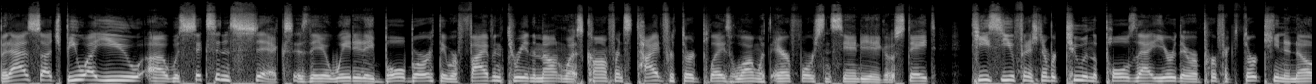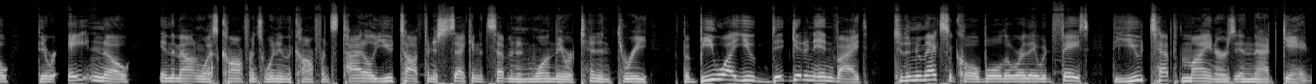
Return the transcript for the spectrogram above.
But as such, BYU uh, was six and six as they awaited a bowl berth. They were five and three in the Mountain West Conference, tied for third place along with Air Force and San Diego State. TCU finished number two in the polls that year. They were a perfect 13 and 0. They were 8 and 0 in the Mountain West Conference, winning the conference title. Utah finished second at 7 and 1. They were 10 and 3. But BYU did get an invite to the New Mexico Bowl where they would face the UTEP Miners in that game.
